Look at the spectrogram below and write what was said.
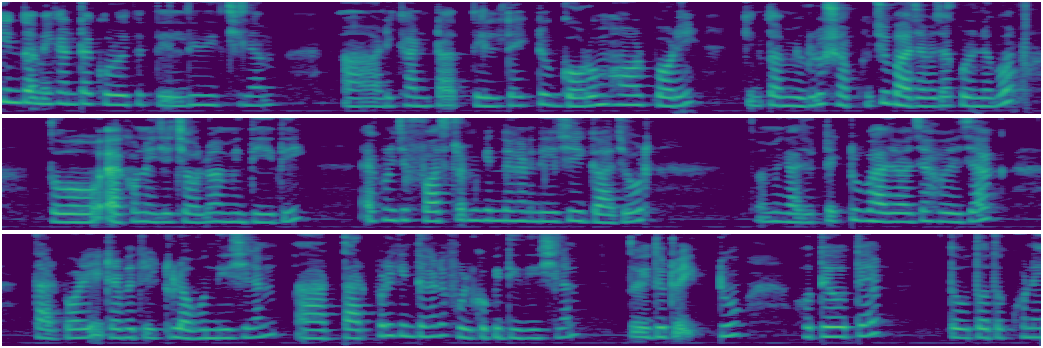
কিন্তু আমি এখানটা কড়াইতে তেল দিয়ে দিচ্ছিলাম। আর এখানটা তেলটা একটু গরম হওয়ার পরে কিন্তু আমি ওগুলো সব কিছু ভাজা ভাজা করে নেব। তো এখন এই যে চলো আমি দিয়ে দিই। এখন এই যে ফার্স্ট আমি কিন্তু এখানে দিয়েছি গাজর। তো আমি গাজরটা একটু ভাজা ভাজা হয়ে যাক। তারপরে এটার ভেতরে একটু লবণ দিয়েছিলাম। আর তারপরে কিন্তু এখানে ফুলকপি দিয়ে দিয়েছিলাম। তো এই দুটো একটু হতে হতে তো ততক্ষণে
